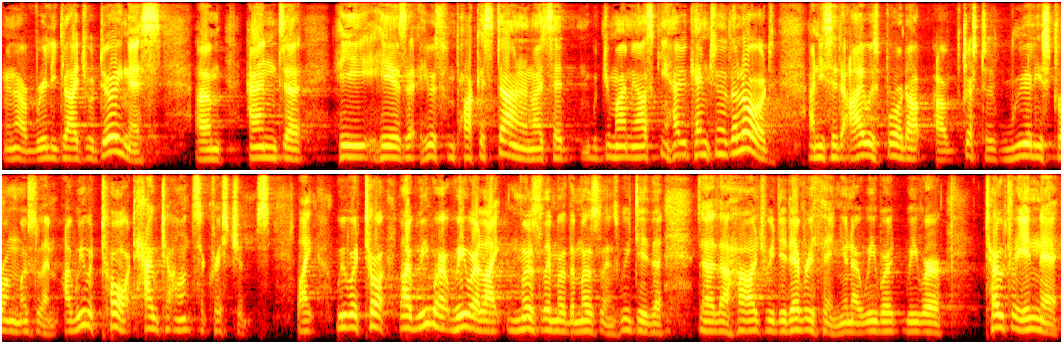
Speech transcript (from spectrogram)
you know, I'm really glad you're doing this." Um, and uh, he, he, is he was from Pakistan. And I said, Would you mind me asking how you came to know the Lord? And he said, I was brought up uh, just a really strong Muslim. Uh, we were taught how to answer Christians. Like, we were taught, like, we were, we were like Muslim of the Muslims. We did the, the, the Hajj, we did everything. You know, we were, we were totally in there.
